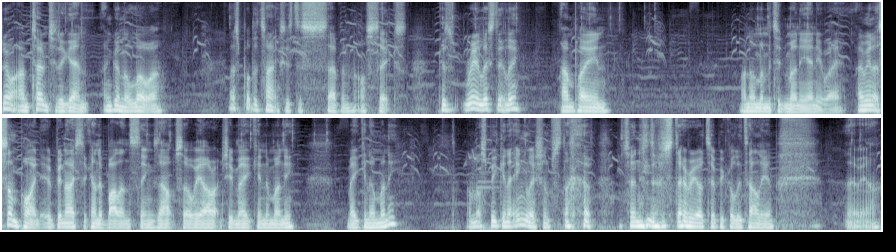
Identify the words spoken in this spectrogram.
You know what? I'm tempted again. I'm going to lower. Let's put the taxes to 7 or 6. Because realistically, I'm playing on unlimited money anyway. I mean, at some point, it would be nice to kind of balance things out so we are actually making the money. Making the money? I'm not speaking English, I'm, I'm turning into a stereotypical Italian. There we are.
